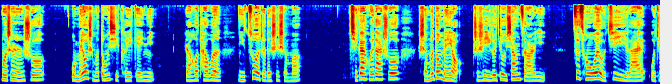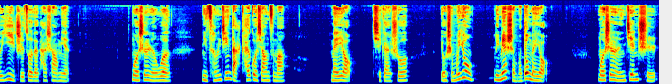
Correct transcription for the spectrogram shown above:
陌生人说：“我没有什么东西可以给你。”然后他问：“你坐着的是什么？”乞丐回答说：“什么都没有，只是一个旧箱子而已。自从我有记忆以来，我就一直坐在它上面。”陌生人问：“你曾经打开过箱子吗？”“没有。”乞丐说。“有什么用？里面什么都没有。”陌生人坚持：“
